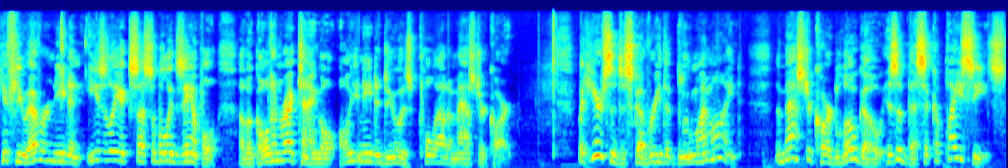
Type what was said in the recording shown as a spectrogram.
If you ever need an easily accessible example of a golden rectangle, all you need to do is pull out a MasterCard. But here's the discovery that blew my mind. The MasterCard logo is a Vesica Pisces.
